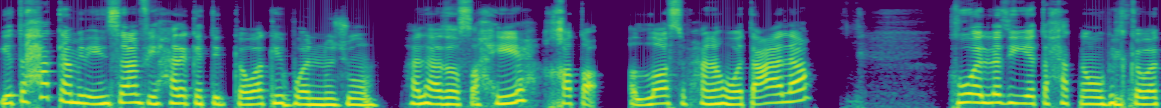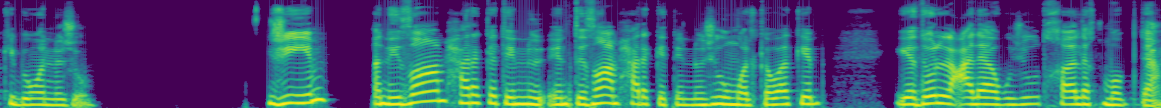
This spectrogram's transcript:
يتحكم الإنسان في حركة الكواكب والنجوم هل هذا صحيح؟ خطأ الله سبحانه وتعالى هو الذي يتحكم بالكواكب والنجوم جيم النظام حركة انتظام حركة النجوم والكواكب يدل على وجود خالق مبدع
